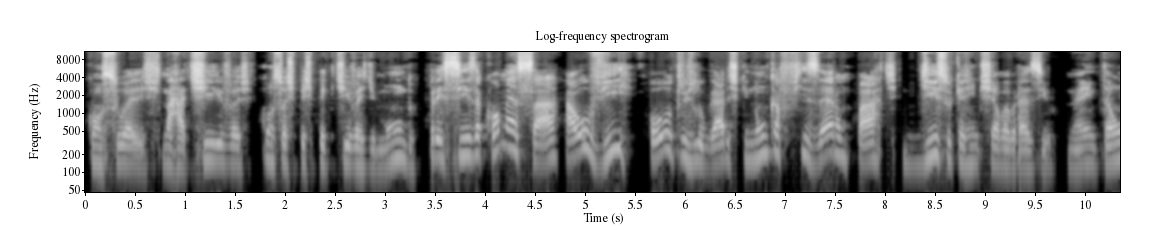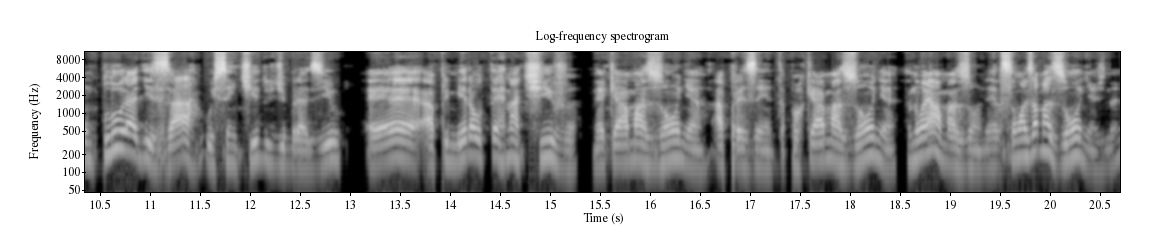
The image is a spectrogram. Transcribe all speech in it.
com suas narrativas, com suas perspectivas de mundo, precisa começar a ouvir outros lugares que nunca fizeram parte disso que a gente chama Brasil. Né? Então, pluralizar os sentidos de Brasil é a primeira alternativa né, que a Amazônia apresenta, porque a Amazônia não é a Amazônia, são as Amazônias, né,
